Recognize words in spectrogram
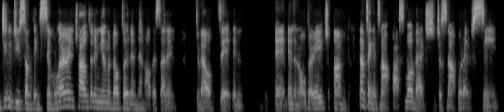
didn't do something similar in childhood and young adulthood, and then all of a sudden develops it in in, in an older age. Um, not saying it's not possible. That's just not what I've seen.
